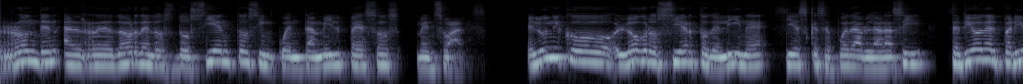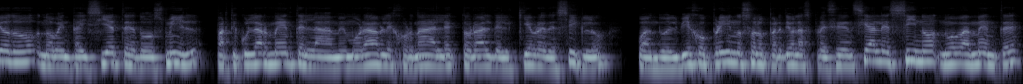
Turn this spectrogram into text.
ronden alrededor de los 250 mil pesos mensuales. El único logro cierto del INE, si es que se puede hablar así, se dio en el periodo 97-2000, particularmente en la memorable jornada electoral del quiebre de siglo, cuando el viejo PRI no solo perdió las presidenciales, sino nuevamente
